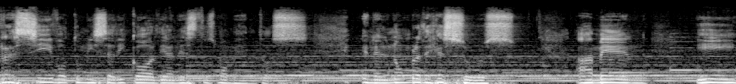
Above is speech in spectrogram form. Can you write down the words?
Recibo tu misericordia en estos momentos. En el nombre de Jesús. Amén. Y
